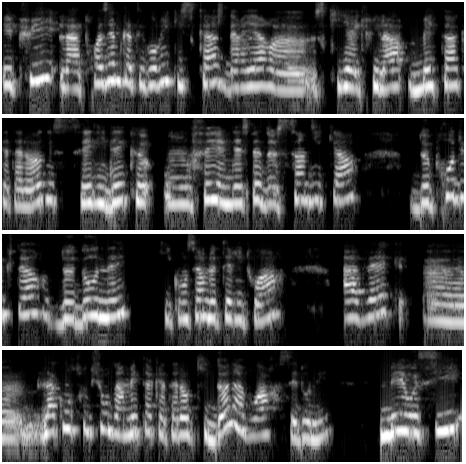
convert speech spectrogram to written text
Et puis, la troisième catégorie qui se cache derrière euh, ce qui a écrit là, méta-catalogue, c'est l'idée qu'on fait une espèce de syndicat de producteurs de données qui concernent le territoire avec euh, la construction d'un méta-catalogue qui donne à voir ces données, mais aussi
